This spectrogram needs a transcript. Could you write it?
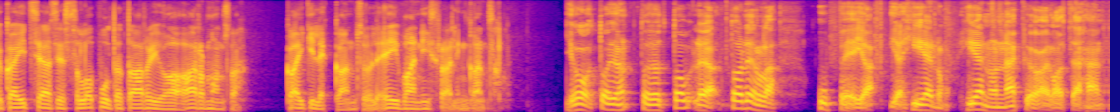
joka itse asiassa lopulta tarjoaa armonsa kaikille kansoille, ei vain Israelin kansalle. Joo, toi on, toi on todella, todella upea ja hieno, hieno näköala tähän,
